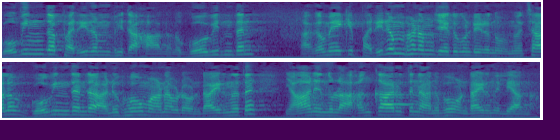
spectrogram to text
ഗോവിന്ദ പരിരംഭിത എന്നാണ്. ഗോവിന്ദൻ അകമേക്ക് പരിരംഭണം ചെയ്തുകൊണ്ടിരുന്നു. എന്ന് വെച്ചാലോ ഗോവിന്ദന്റെ അനുഭവമാണ് അവിടെ ഉണ്ടായിരുന്നത്. ഞാൻ എന്നുള്ള അഹങ്കാരത്തിന്റെ അനുഭവം ഉണ്ടായിരുന്നില്ല എന്നാണ്.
